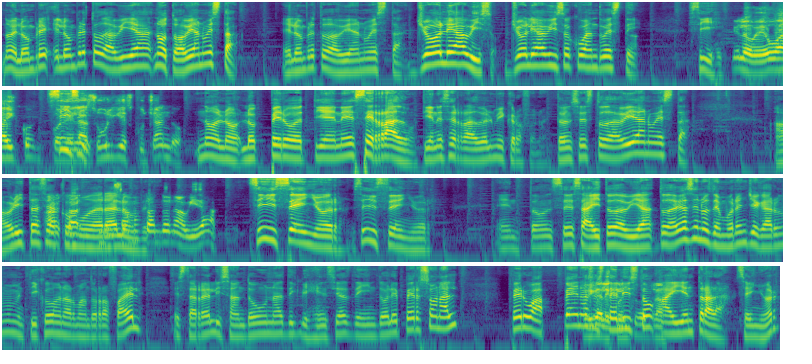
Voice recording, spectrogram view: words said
No, el hombre, el hombre todavía, no, todavía no está. El hombre todavía no está. Yo le aviso, yo le aviso cuando esté. Sí. Es que lo veo ahí con, el azul y escuchando. No, no, pero tiene cerrado, tiene cerrado el micrófono. Entonces todavía no está. Ahorita se Ah, está- acomodará el está hombre. montando Navidad. Sí, señor. Sí, señor. Entonces ahí todavía, todavía se nos demora en llegar un momentico don Armando Rafael. Está realizando unas diligencias de índole personal, pero apenas Oiga, esté listo, otra. ahí entrará, señor.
